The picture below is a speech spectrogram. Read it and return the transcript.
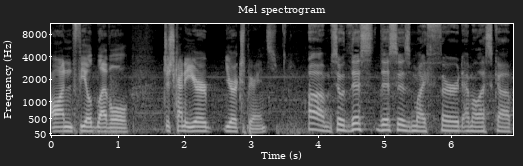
on field level? Just kind of your your experience. Um, so this this is my third MLS Cup,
